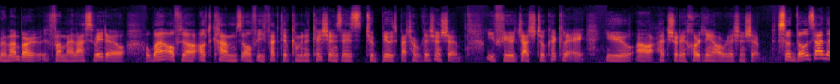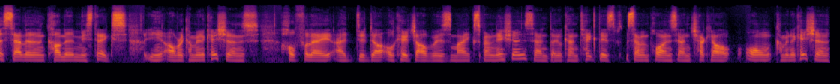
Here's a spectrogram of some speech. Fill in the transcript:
Remember from my last video, one of the outcomes of effective communications is to build better relationship. If you judge too quickly, you are actually hurting our relationship. So those are the seven common mistakes in our communications. Hopefully I did an okay job with my explanations and you can take these seven points and check your own communication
